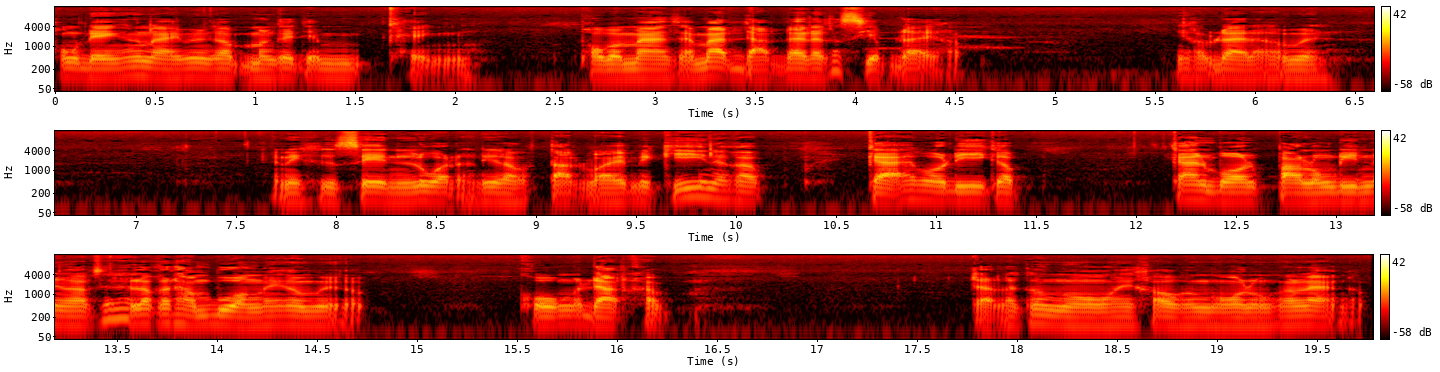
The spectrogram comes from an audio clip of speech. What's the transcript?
ทองแดงข้างในมันครับ มันก็จะแข็งพอประมาณสามารถดัดได้แล้วก็เสียบได้ครับ นี่ครับได้แล้วครับเพื่อนอันนี้คือเส้นลวดที่เราตัดไว้เมื่อกี้นะครับกะให้พอดีกับการบอลปักลงดินนะครับ เสร็จแล้วเราก็ทำบ่วงให้ครับเพื่อนครับโค้งกระดัดครับ ดัดแล้วก็งอให้เข้ากับงอลงข้างล่างครับ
